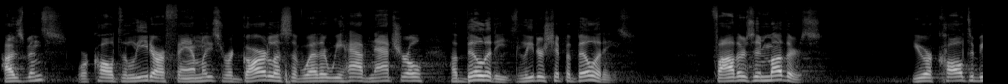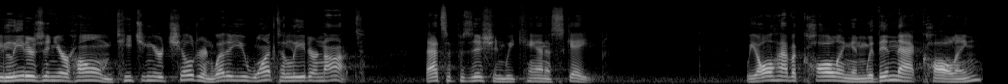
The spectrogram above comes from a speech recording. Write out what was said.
Husbands, we're called to lead our families regardless of whether we have natural abilities, leadership abilities. Fathers and mothers, you are called to be leaders in your home, teaching your children whether you want to lead or not. That's a position we can't escape. We all have a calling, and within that calling,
